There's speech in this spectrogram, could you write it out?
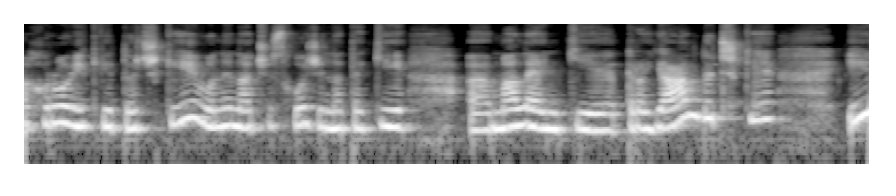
махрові квіточки, вони наче схожі на такі е, маленькі трояндочки. І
